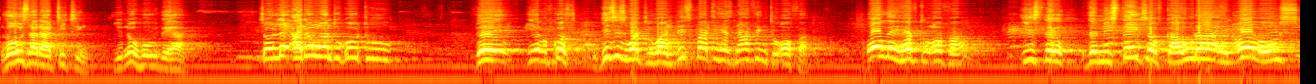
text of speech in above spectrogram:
Those that are teaching, you know who they are. So I don't want to go to the, yeah, of course, this is what you want. This party has nothing to offer. All they have to offer is the, the mistakes of Kaura and all those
